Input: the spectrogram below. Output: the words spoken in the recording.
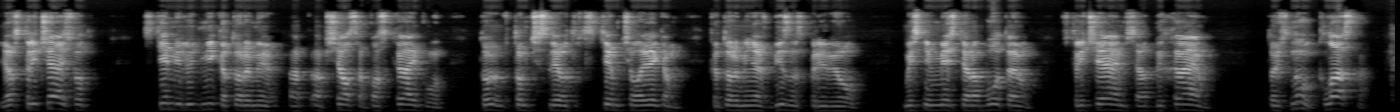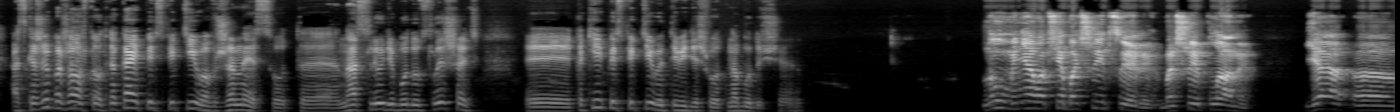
Я встречаюсь вот с теми людьми, которыми общался по скайпу, в том числе вот с тем человеком, который меня в бизнес привел. Мы с ним вместе работаем, встречаемся, отдыхаем. То есть, ну, классно. А скажи, пожалуйста, вот какая перспектива в Женес? Вот э, нас люди будут слышать. Э, какие перспективы ты видишь вот на будущее? Ну, у меня вообще большие цели, большие планы. Я э,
